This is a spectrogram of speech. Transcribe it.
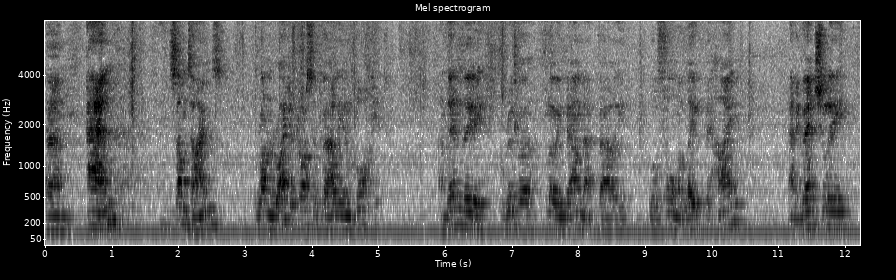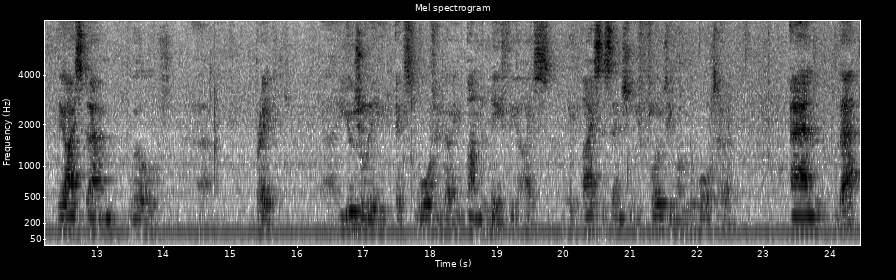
Um, and sometimes run right across a valley and block it. And then the river flowing down that valley will form a lake behind, and eventually the ice dam will uh, break. Uh, usually it's water going underneath the ice, the ice essentially floating on the water, and that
